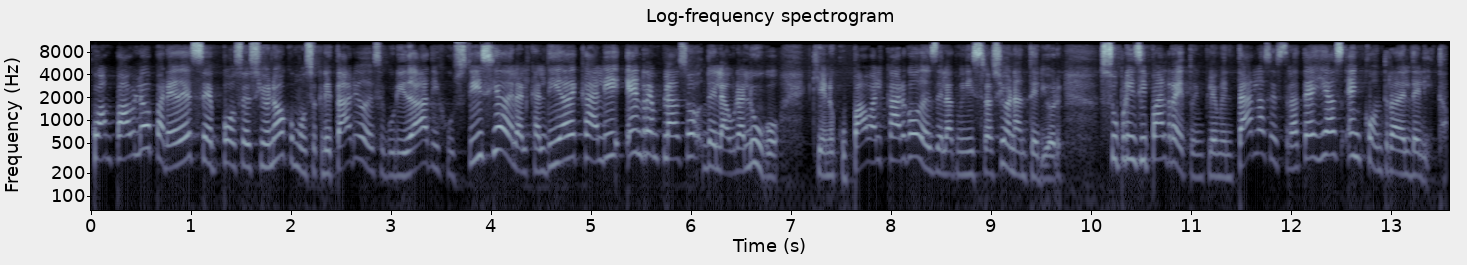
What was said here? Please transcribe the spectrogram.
Juan Pablo Paredes se posesionó como secretario de Seguridad y Justicia de la Alcaldía de Cali en reemplazo de Laura Lugo, quien ocupaba el cargo desde la administración anterior. Su principal reto, implementar las estrategias en contra del delito.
